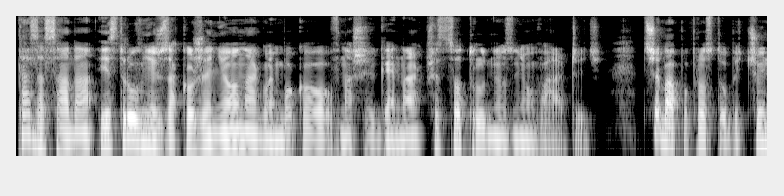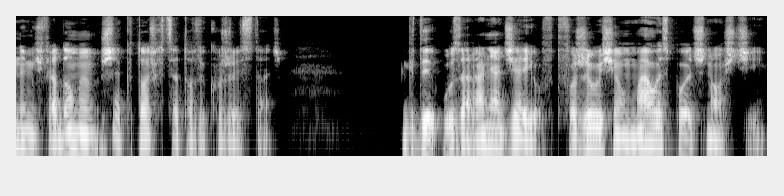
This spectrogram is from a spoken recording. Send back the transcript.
Ta zasada jest również zakorzeniona głęboko w naszych genach, przez co trudno z nią walczyć. Trzeba po prostu być czujnym i świadomym, że ktoś chce to wykorzystać. Gdy u zarania dziejów tworzyły się małe społeczności,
